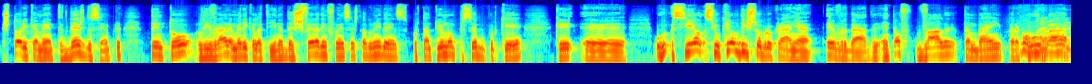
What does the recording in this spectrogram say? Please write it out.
historicamente, desde sempre, tentou livrar a América Latina da esfera de influência estadunidense. Portanto, eu não percebo porquê que... Eh, se, ele, se, o que ele diz sobre a Ucrânia é verdade, então vale também para Bom, Cuba,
